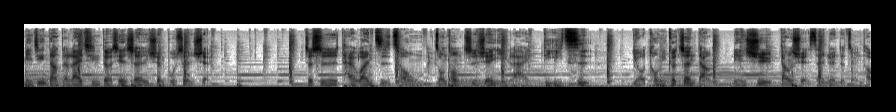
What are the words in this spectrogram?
民进党的赖清德先生宣布胜选。这是台湾自从总统直选以来第一次有同一个政党连续当选三任的总统。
